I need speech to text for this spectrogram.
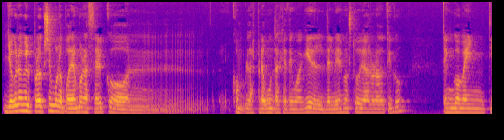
Yo creo que el próximo lo podríamos hacer con, con las preguntas que tengo aquí del, del mismo estudio aeronáutico. Tengo 20...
